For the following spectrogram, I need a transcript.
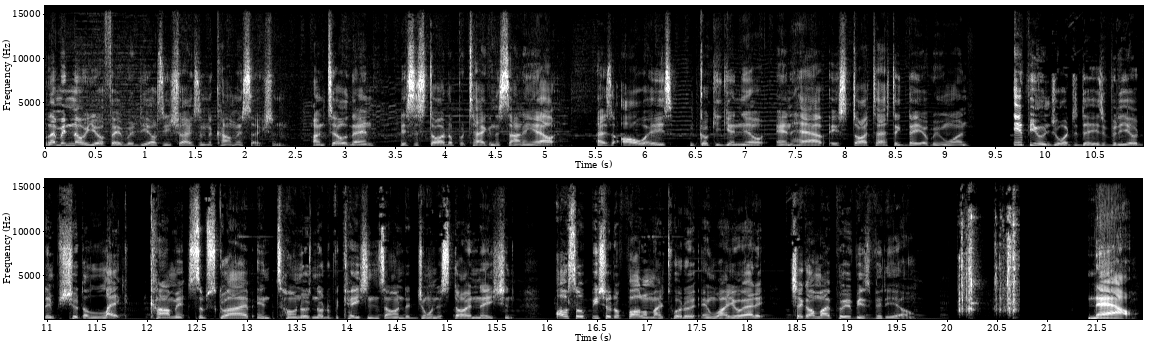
Let me know your favorite DLC tracks in the comment section. Until then, this is Star The Protagonist signing out, as always, Goki Genyo, and have a startastic day, everyone. If you enjoyed today's video, then be sure to like, comment, subscribe, and turn those notifications on to join the Star Nation. Also, be sure to follow my Twitter, and while you're at it, check out my previous video. Now.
